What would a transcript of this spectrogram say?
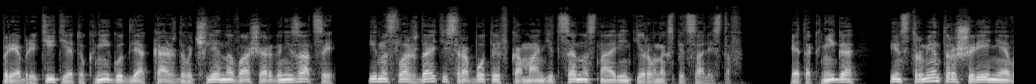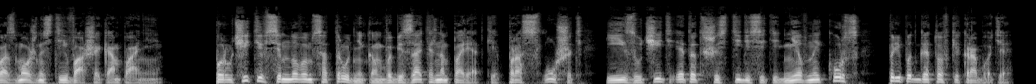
Приобретите эту книгу для каждого члена вашей организации и наслаждайтесь работой в команде ценностно ориентированных специалистов. Эта книга – инструмент расширения возможностей вашей компании. Поручите всем новым сотрудникам в обязательном порядке прослушать и изучить этот 60-дневный курс при подготовке к работе.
